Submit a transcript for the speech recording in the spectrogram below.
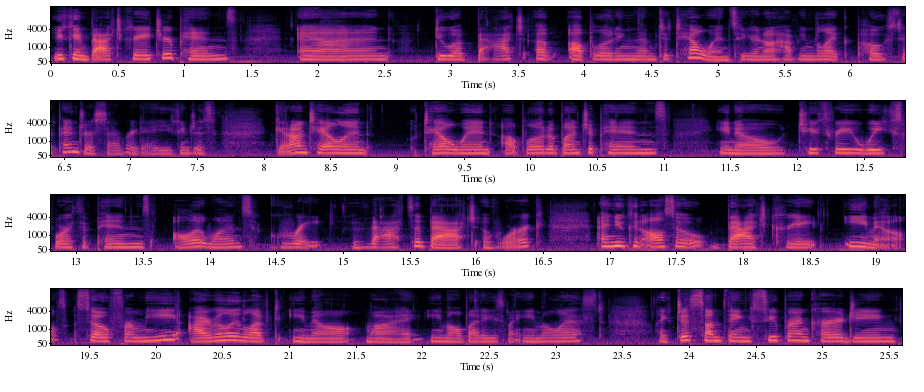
You can batch create your pins and do a batch of uploading them to Tailwind. So you're not having to like post to Pinterest every day. You can just get on Tailwind, Tailwind, upload a bunch of pins, you know, two, three weeks worth of pins all at once. Great. That's a batch of work. And you can also batch create emails. So for me, I really love to email my email buddies, my email list, like just something super encouraging,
